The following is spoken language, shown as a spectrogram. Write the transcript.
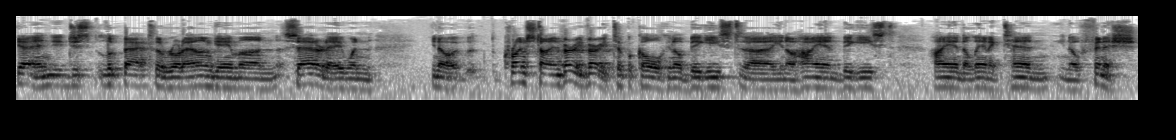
Yeah, and you just look back to the Rhode Island game on Saturday when you know crunch time, very very typical. You know, Big East, uh, you know, high end Big East, high end Atlantic Ten, you know, finish.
